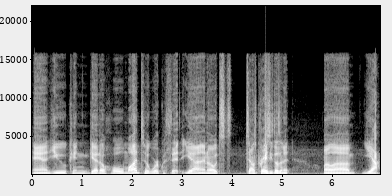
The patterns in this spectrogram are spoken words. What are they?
and you can get a whole mod to work with it. Yeah, I know, it sounds crazy, doesn't it? Well, um, yeah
